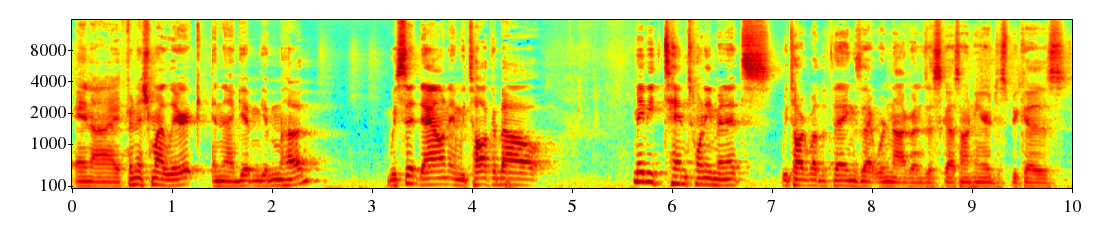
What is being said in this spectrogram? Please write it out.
And I finish my lyric and then I give him give him a hug. We sit down and we talk about maybe 10, 20 minutes. We talk about the things that we're not going to discuss on here just because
